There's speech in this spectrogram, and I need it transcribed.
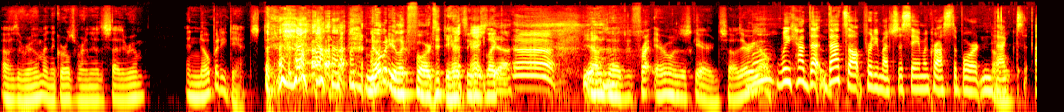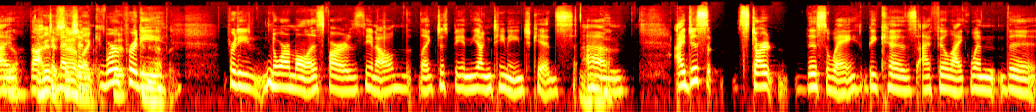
of the room, and the girls were on the other side of the room, and nobody danced. nobody looked forward to dancing. It was like, ah, Yeah. It was, uh, fr- everyone was scared. So there well, you go. we had that, that's all pretty much the same across the board. In fact, I Yeah. You thought to mention, like we're pretty, pretty normal as far as you know like just being young teenage kids um, i just start this way because i feel like when the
